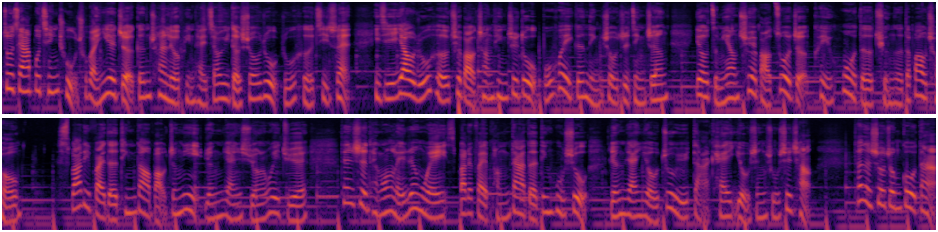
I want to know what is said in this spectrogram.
作家不清楚出版业者跟串流平台交易的收入如何计算，以及要如何确保畅听制度不会跟零售制竞争，又怎么样确保作者可以获得全额的报酬。Spotify 的听到饱争议仍然悬而未决，但是谭光磊认为，Spotify 庞大的订户数仍然有助于打开有声书市场。它的受众够大，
